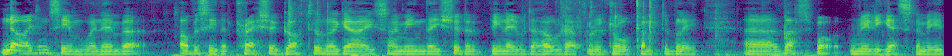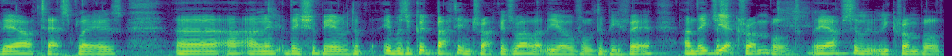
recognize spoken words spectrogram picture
No, I didn't see him winning, but obviously the pressure got to the guys. I mean, they should have been able to hold out for a draw comfortably. Uh, that's what really gets to me. They are test players. Uh, and they should be able to. It was a good batting track as well at the Oval, to be fair, and they just yeah. crumbled. They absolutely crumbled.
